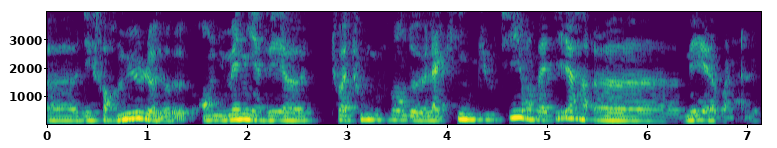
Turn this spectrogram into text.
euh, des formules. En humaine, il y avait, tu vois, tout le mouvement de la clean beauty, on va dire. mais voilà, le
